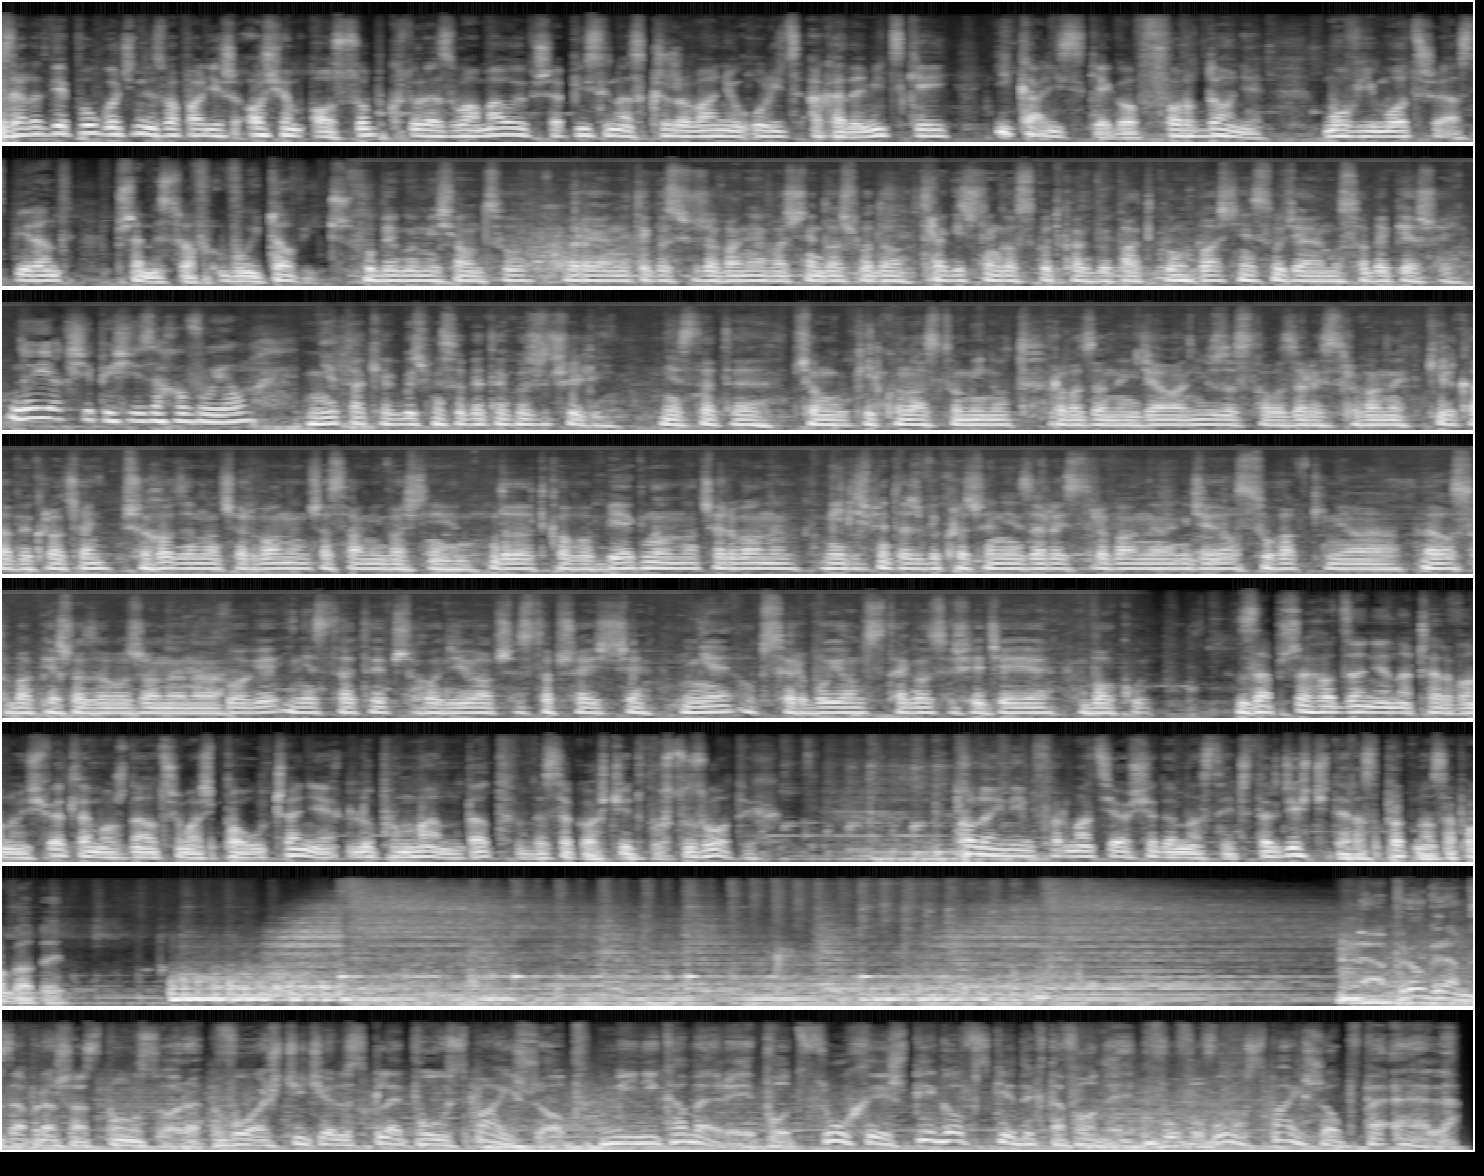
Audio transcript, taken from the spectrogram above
W zaledwie pół godziny złapali już 8 osób, które złamały przepisy na skrzyżowaniu ulic Akademickiej i Kaliskiego w Fordonie, mówi młodszy aspirant Przemysław Wójtowicz. W ubiegłym miesiącu w rejonie tego skrzyżowania właśnie doszło do tragicznego w skutkach wypadku właśnie z udziałem osoby pieszej. No i jak się piesi zachowują? Nie tak, jakbyśmy sobie tego życzyli. Niestety w ciągu kilkunastu minut prowadzonych działań już zostało zarejestrowanych kilka wykroczeń. Przechodzą na czerwonym, czasami właśnie dodatkowo biegną na czerwonym. Mieliśmy też wykroczenie zarejestrowane, gdzie słuchawki miała osoba piesza założone na głowie i niestety przechodziła przez to przejście, nie obserwując tego, co się dzieje wokół. Za przechodzenie na czerwonym świetle można otrzymać pouczenie lub mandat w wysokości 200 zł. Kolejne informacje o 17.40, teraz prognoza pogody. Program zaprasza sponsor, właściciel sklepu Spyshop. Mini kamery, podsłuchy, szpiegowskie dyktafony. www.spyshop.pl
